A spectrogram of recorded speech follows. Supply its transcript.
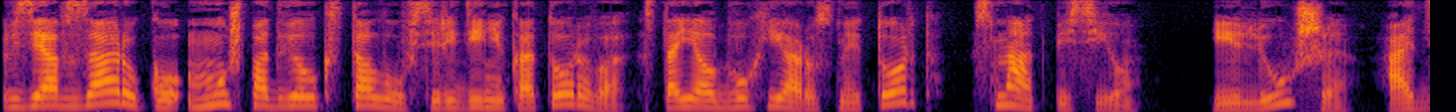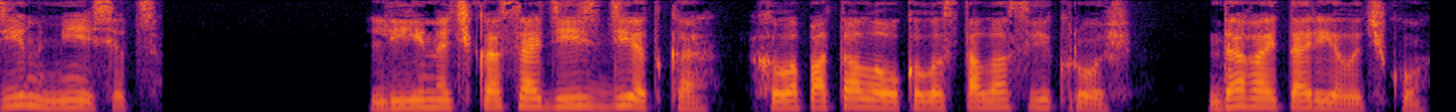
Взяв за руку, муж подвел к столу, в середине которого стоял двухъярусный торт с надписью «Илюше один месяц». «Линочка, садись, детка!» — хлопотала около стола свекровь. «Давай тарелочку.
